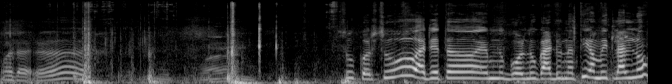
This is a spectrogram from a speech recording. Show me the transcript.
બરાબર વાહ. શું કરશું? આજે તો એમનું ગોળનું ગાડું નથી અમિતલાલનું.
